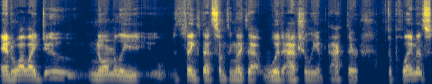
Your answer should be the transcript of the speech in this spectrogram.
And while I do normally think that something like that would actually impact their deployments,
